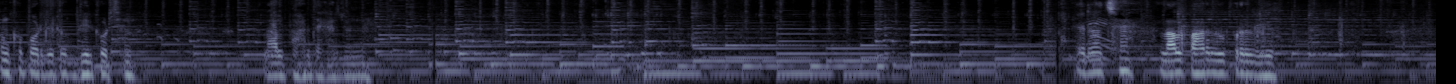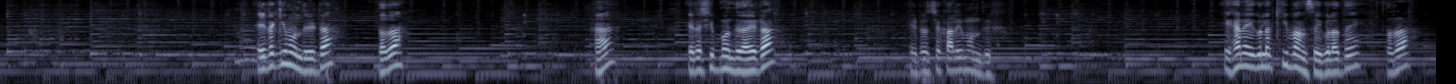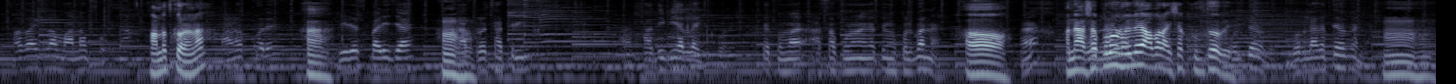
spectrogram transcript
অসংখ্য পর্যটক ভিড় করছেন লাল পাহাড় দেখার জন্য। এটা হচ্ছে লাল পাহাড়ের উপরের ভিউ এটা কি মন্দির এটা? দাদা? হ্যাঁ? এটা শিব মন্দির আর এটা? এটা হচ্ছে কালী মন্দির। এখানে এগুলা কি বানছে এগুলাতে? দাদা? বাবা এগুলো মানব করে। মানত করে না? মানত করে। হ্যাঁ। বিদেশ বাড়ি যায়। হ্যাঁ হ্যাঁ। ছাত্র ছাত্রী শাদি বিয়ার লাগি করে। তা তোমার আশা পূরণ হলে তুমি খুলবা না? ও। হ্যাঁ? মানে আশা পূরণ হলে আবার আশা খুলতে হবে? খুলতে হবে। ভোগ লাগাতে হবে না? হুম হুম।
